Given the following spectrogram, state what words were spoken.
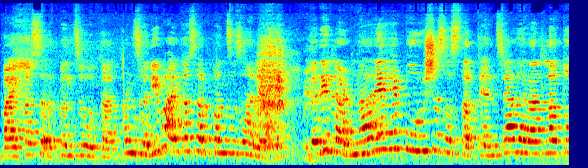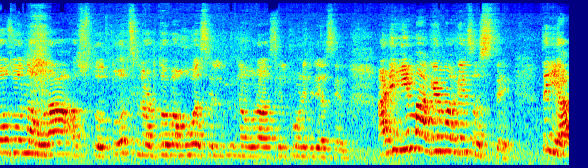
बायका सरपंच होतात. पण जरी बायका सरपंच झाल्या तरी लढणारे हे पुरुषच असतात. त्यांच्या घरातला तो जो नवरा असतो तोच लढतो भाऊ असेल नवरा असेल कोणीतरी असेल. आणि ही मागे मागेच असते. तर या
